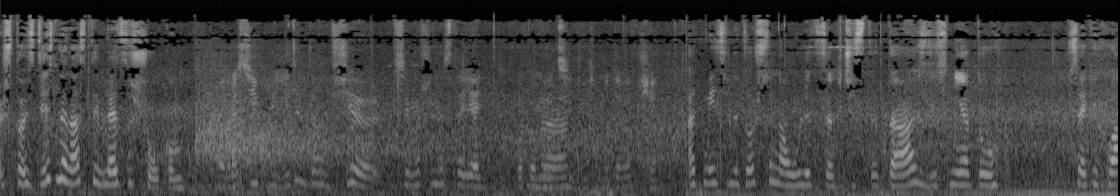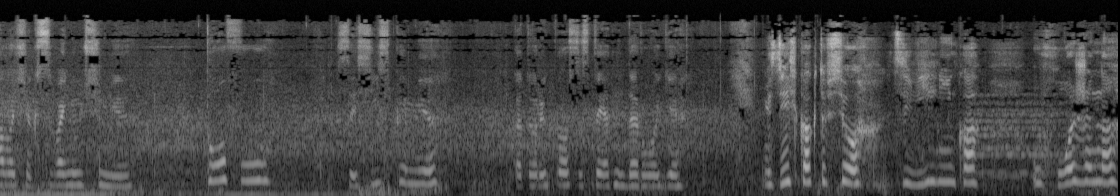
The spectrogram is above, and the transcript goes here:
что здесь для нас это является шоком. А в Россию приедем, там вообще все машины стоять будут, пока мы Да. идти будем. Это вообще. Отметили то, что на улицах чистота, здесь нету всяких лавочек с вонючими тофу, сосисками, которые просто стоят на дороге. Здесь как-то все цивильненько, ухожено,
